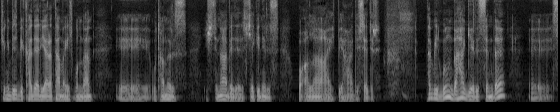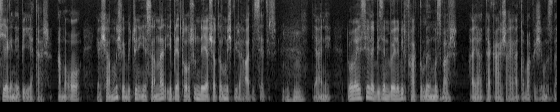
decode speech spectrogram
Çünkü biz bir kader yaratamayız. Bundan e, utanırız, iştinab ederiz, çekiniriz. O Allah'a ait bir hadisedir. Tabii bunun daha gerisinde e, Siyer-i Nebi yatar. Ama o yaşanmış ve bütün insanlar ibret olsun diye yaşatılmış bir hadisedir. Hı hı. Yani dolayısıyla bizim böyle bir farklılığımız var hayata karşı, hayata bakışımızda.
